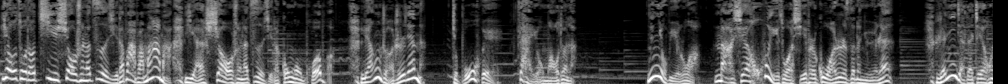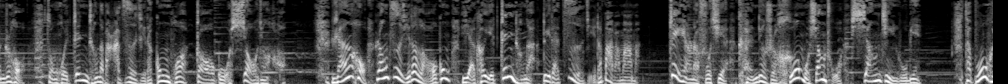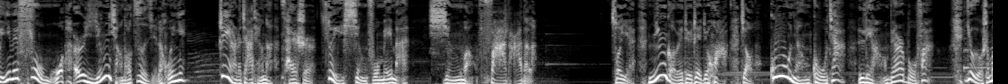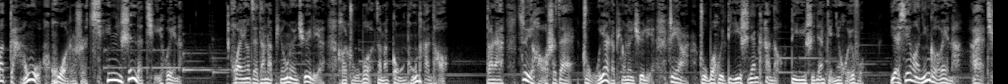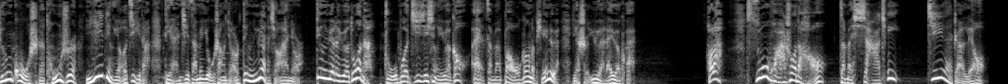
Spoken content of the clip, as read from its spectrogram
要做到既孝顺了自己的爸爸妈妈，也孝顺了自己的公公婆婆，两者之间呢，就不会再有矛盾了。您就比如啊，那些会做媳妇过日子的女人，人家在结婚之后，总会真诚的把自己的公婆照顾孝敬好。然后让自己的老公也可以真诚的对待自己的爸爸妈妈，这样的夫妻肯定是和睦相处、相敬如宾。他不会因为父母而影响到自己的婚姻，这样的家庭呢，才是最幸福美满、兴旺发达的了。所以，您各位对这句话叫“姑娘顾家，两边不发”，又有什么感悟或者是亲身的体会呢？欢迎在咱的评论区里和主播咱们共同探讨，当然最好是在主页的评论区里，这样主播会第一时间看到，第一时间给您回复。也希望您各位呢，哎，听故事的同时一定要记得点击咱们右上角订阅的小按钮，订阅的越多呢，主播积极性越高，哎，咱们爆更的频率也是越来越快。好了，俗话说得好，咱们下期接着聊。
